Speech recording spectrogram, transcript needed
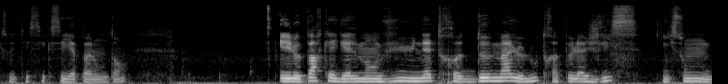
qui ont été sexés il n'y a pas longtemps. Et le parc a également vu naître deux mâles loutres à pelage lisse, qui sont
